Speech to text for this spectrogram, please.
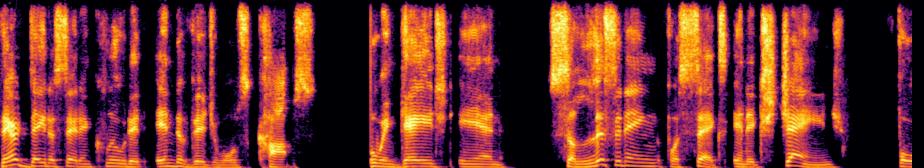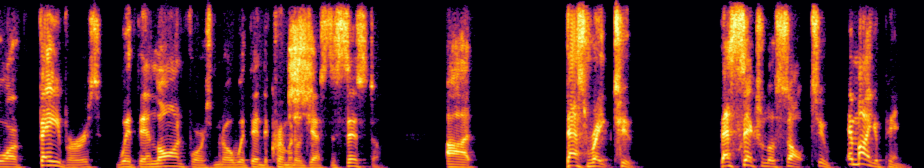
their data set included individuals, cops, who engaged in soliciting for sex in exchange for favors within law enforcement or within the criminal justice system. Uh, that's rape too. That's sexual assault too, in my opinion.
